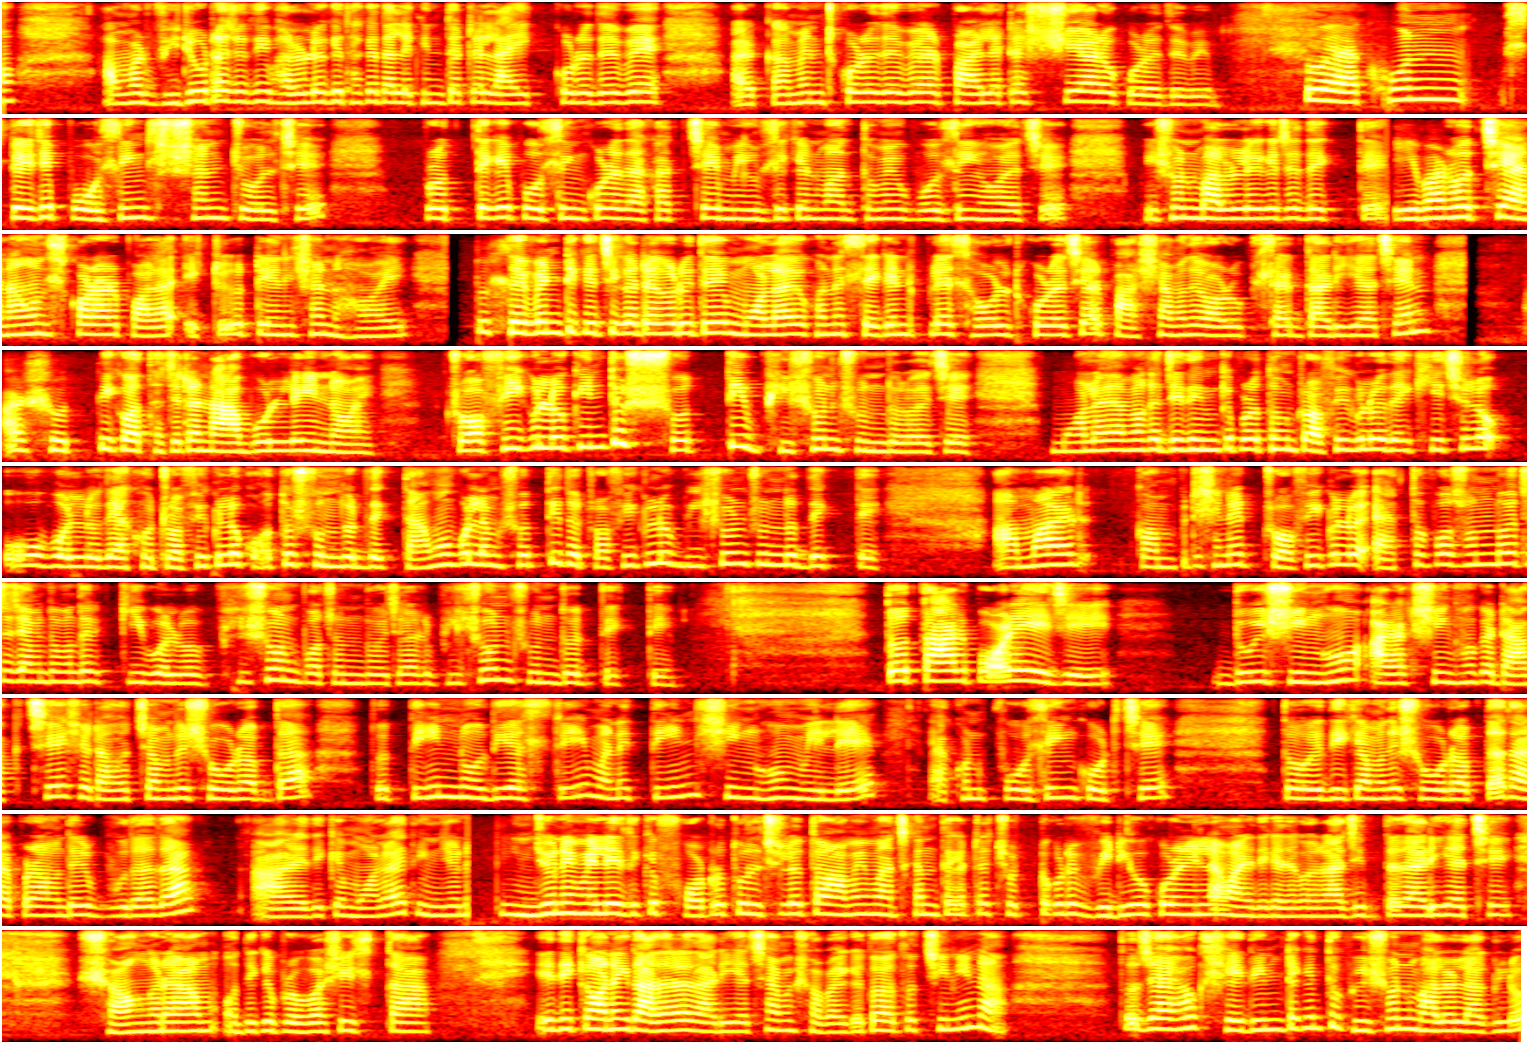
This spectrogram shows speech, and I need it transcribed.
আমার ভিডিওটা যদি ভালো লেগে থাকে তাহলে কিন্তু একটা লাইক করে দেবে, আর কমেন্ট করে দেবে, আর পারলে একটা শেয়ারও করে দেবে। তো এখন স্টেজে পোজিং সেশন চলছে। প্রত্যেকে পোজিং করে দেখাচ্ছে, মিউজিকের মাধ্যমে পোজিং হয়েছে, ভীষণ ভালো লেগেছে দেখতে। এবার হচ্ছে অ্যানাউন্স করার পালা, একটু তো টেনশন হয়। তো সেভেন্টি কেজি ক্যাটাগরিতে মলয় ওখানে সেকেন্ড প্লেস হোল্ড করেছে, আর পাশে আমাদের অরূপ স্যার দাঁড়িয়ে আছেন। আর সত্যি কথা, যেটা না বললেই নয় ট্রফিগুলো কিন্তু সত্যি ভীষণ সুন্দর হয়েছে। মলয় আমাকে যেদিনকে প্রথম ট্রফিগুলো দেখিয়েছিল, ও বলল, দেখো ট্রফিগুলো কত সুন্দর দেখতে। আমিও বললাম, সত্যি তো ট্রফিগুলো ভীষণ সুন্দর দেখতে। আমার কম্পিটিশানের ট্রফিগুলো এত পছন্দ হয়েছে যে আমি তোমাদের কি বলব? ভীষণ পছন্দ হয়েছে আর ভীষণ সুন্দর দেখতে। তো তারপরে যে দুই সিংহ আর এক সিংহকে ডাকছে, সেটা হচ্ছে আমাদের সৌরভদা তো তিন নদিয়া স্ত্রী মানে তিন সিংহ মিলে এখন পোজিং করছে। তো ওইদিকে আমাদের সৌরভদা তারপর আমাদের বুদাদা আর এদিকে মলায় তিনজনে তিনজনে মিলে এদিকে ফটো তুলছিল। তো আমি মাঝখান থেকে একটা ছোট্ট করে ভিডিও করে নিলাম। আর এদিকে দেখো রাজীবদা দাঁড়িয়ে আছে, সংগ্রাম, ওদিকে প্রভাসিস্তা এদিকে অনেক দাদারা দাঁড়িয়ে আছে। আমি সবাইকে তো এত চিনি না। তো যাই হোক, সেদিনটা কিন্তু ভীষণ ভালো লাগল।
